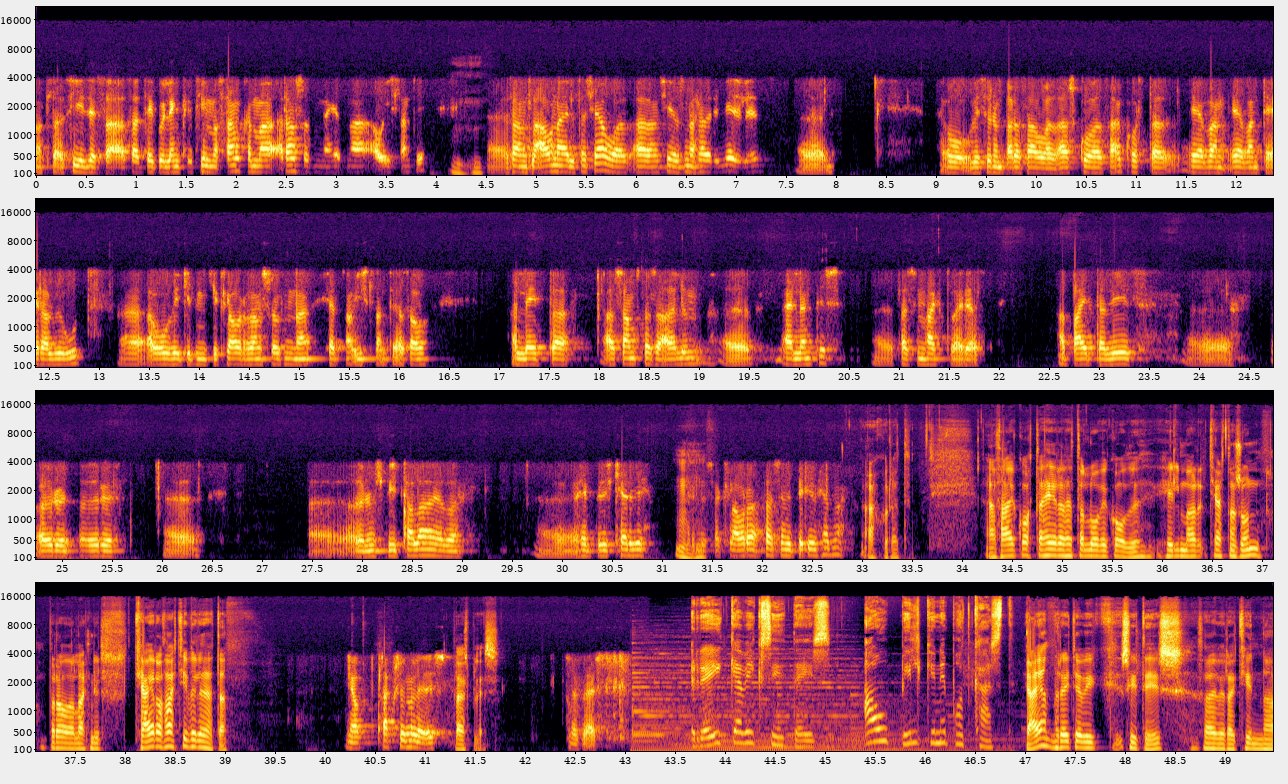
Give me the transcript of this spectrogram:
náttúrulega þýðir það að það tekur lengri tíma að framkvæma rannsóknuna hérna á Íslandi. Mm -hmm. Það er náttúrulega ánægilegt að sjá að, að hann séu svona hraðri niðurleið uh, og við þurfum bara þá að, að skoða það hvort að ef hann, ef hann deyr alveg út og við getum ekki klára rannsóknuna hérna á Íslandi að þá að leita að samstagsaðlum uh, erlendis uh, þar sem hægt væri að, að bæta við uh, öðru, öðru öðrum spítala eða heilbyrðiskerfi mm -hmm. til þess að klára það sem við byrjum hérna. Akkurat. En það er gott að heyra þetta lofi góðu. Hilmar Kjartansson, bráðalagnir, kæra þakki fyrir þetta. Já, takk svo með leiðis. Bless, bless. Reykjavík síðdeis á Bilginni podcast Jæja, Reykjavík síðdeis það er verið að kynna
